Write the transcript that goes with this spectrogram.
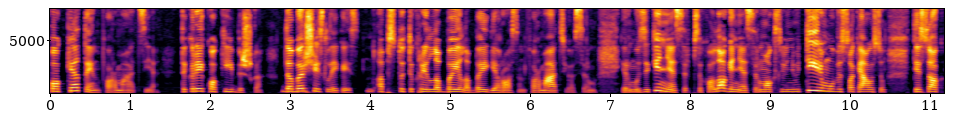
kokia ta informacija tikrai kokybiška. Dabar šiais laikais apstu tikrai labai labai geros informacijos ir, ir muzikinės, ir psichologinės, ir mokslinių tyrimų visokiausių. Tiesiog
